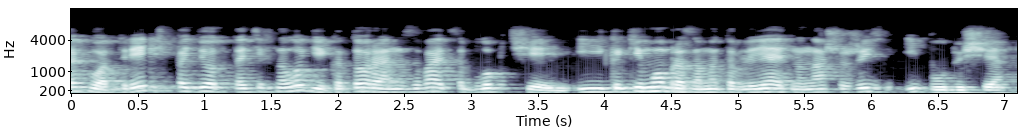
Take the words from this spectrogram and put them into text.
Так вот, речь пойдет о технологии, которая называется блокчейн, и каким образом это влияет на нашу жизнь и будущее.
